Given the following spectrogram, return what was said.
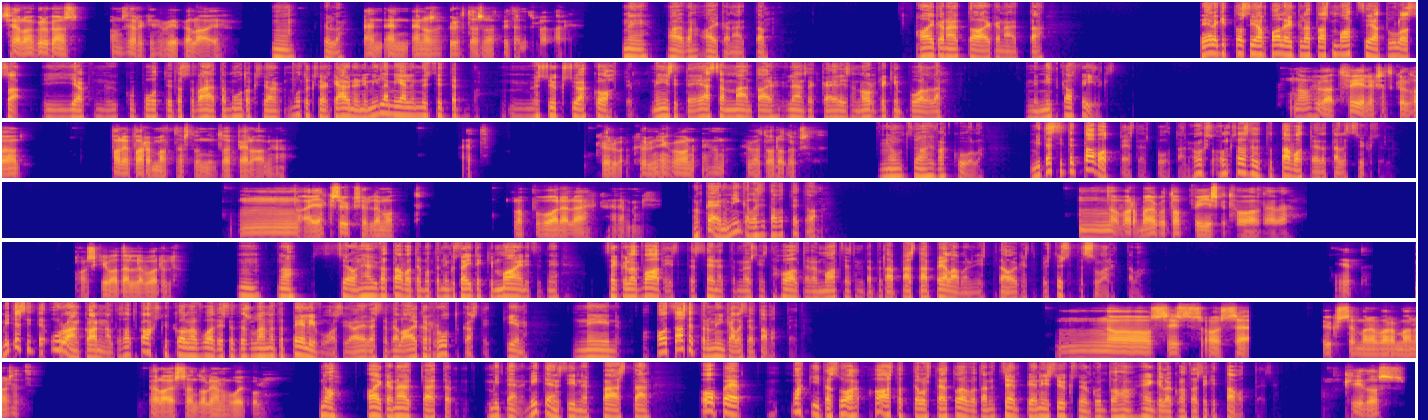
Siellä on kyllä kans, on sielläkin hyviä pelaajia. Mm, kyllä. En, en, en osaa kyllä yhtään sanoa, että miten ne tulee pärjää. Niin, aivan, aika näyttää. Aika näyttää, aika näyttää. Teilläkin tosiaan paljon kyllä taas matseja tulossa, ja kun puhuttiin tuossa vähän, että muutoksia, muutoksia on käynyt, niin millä mielin nyt sitten syksyä kohti, niin sitten ESM tai yleensäkään Elisa Nordikin puolella, niin mitkä on fiilikset? No hyvät fiilikset, kyllä toi on paljon paremmalta taas tuntuu tuo pelaaminen. Et, kyllä, kyllä niin on ihan hyvät odotukset. No, mutta se on hyvä kuulla. Mitä sitten tavoitteista, jos puhutaan? Onko, onko asetettu tavoitteita tälle syksylle? Mm, no ei ehkä syksylle, mutta loppuvuodelle ehkä enemmänkin. Okei, no minkälaisia tavoitteita on? Mm, no varmaan joku top 50 HLTV. Olisi kiva tälle vuodelle. Mm, no, se on ihan hyvä tavoite, mutta niin kuin sä itsekin mainitsit, niin se kyllä vaatii sitten sen, että myös niistä HLTV-matseista, mitä pitää päästään pelaamaan, niin niistä pitää oikeasti pystyä sitten suorittamaan. Jep. Miten sitten uran kannalta? Sä oot 23-vuotias, joten sulla on näitä pelivuosia edessä vielä aika rutkastikin. Niin oot asettanut minkälaisia tavoitteita? No siis olisi se yksi semmoinen varmaan olisi, että pelaa jossain tuolla ihan huipulla. No, aika näyttää, että miten, miten sinne päästään. OP, mä kiitän sua haastattelusta ja toivotan nyt tsemppiä niin syksyyn kuin tuohon henkilökohtaisikin tavoitteeseen. Kiitos.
